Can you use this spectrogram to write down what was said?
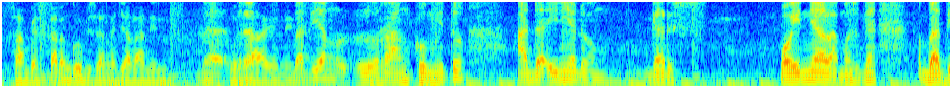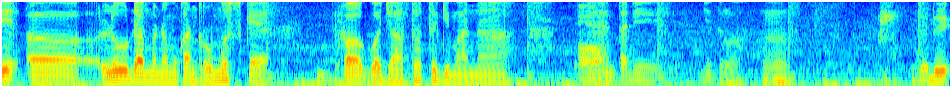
sampai sekarang gue bisa ngejalanin Ba- Usaha ini. berarti yang lu rangkum itu ada ini ya dong garis poinnya lah maksudnya berarti eh, lu udah menemukan rumus kayak kalau gua jatuh tuh gimana Oh. Ya, yang tadi gitu loh Mm-mm. jadi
